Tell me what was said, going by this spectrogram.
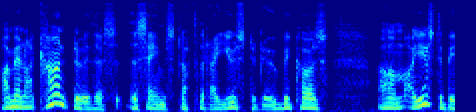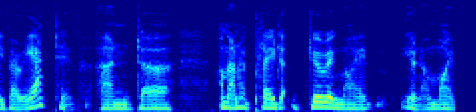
I mean, I can't do this the same stuff that I used to do because um, I used to be very active, and uh, I mean, I played during my you know my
